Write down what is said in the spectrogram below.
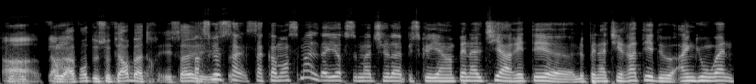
pour- Ah, pour- clairement. avant de se faire battre. Et ça, Parce et que ça- ça, ça commence mal d'ailleurs ce match-là, puisqu'il y a un penalty arrêté, euh, le penalty raté de Han Kyung-wan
